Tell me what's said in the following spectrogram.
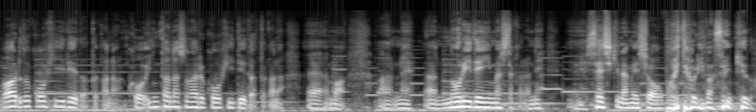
ワールドコーヒーデーだったかな？こうインターナショナルコーヒーデーだったかな、えー、まあ、あのね、あのノリで言いましたからね、えー、正式な名称は覚えておりませんけど。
